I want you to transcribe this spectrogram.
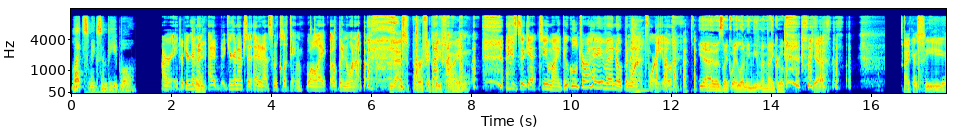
Let's make some people. All right. You're gonna we- I, you're gonna have to edit out some clicking while I open one up. That's perfectly fine. I have to get to my Google Drive and open one up for you. Yeah, I was like, wait, let me mute my mic real quick. Yeah. I can see.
